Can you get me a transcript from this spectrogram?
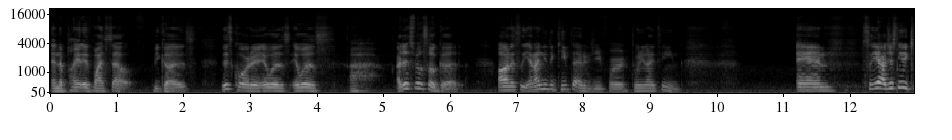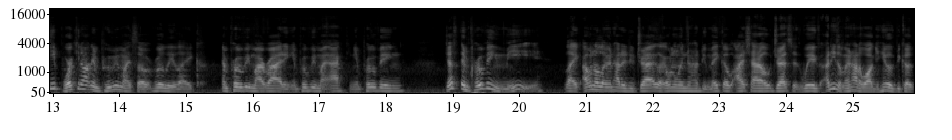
And the plant is myself because this quarter it was it was ah, I just feel so good honestly, and I need to keep the energy for 2019. And so yeah, I just need to keep working on improving myself, really like improving my writing, improving my acting, improving just improving me. Like I want to learn how to do drag. Like I want to learn how to do makeup, eyeshadow, dresses, wigs. I need to learn how to walk in heels because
